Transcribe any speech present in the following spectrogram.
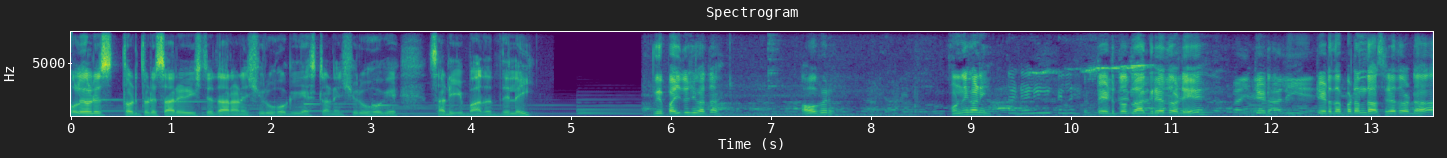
ਹੌਲੀ ਹੌਲੀ ਥੋੜੇ ਥੋੜੇ ਸਾਰੇ ਰਿਸ਼ਤੇਦਾਰਾਂ ਨੇ ਸ਼ੁਰੂ ਹੋ ਗਏ ਗੈਸਟਾਂ ਨੇ ਸ਼ੁਰੂ ਹੋ ਗਏ ਸਾਡੀ ਇਬਾਦਤ ਦੇ ਲਈ। ਵੀ ਭਾਜੀ ਤੁਸੀਂ ਖਾਧਾ? ਆਓ ਫਿਰ। ਹੁਣ ਨਹੀਂ ਖਾਣੀ? ਤੁਹਾਡੇ ਲਈ ਢਿੱਡ ਤੋਂ ਲੱਗ ਰਿਹਾ ਤੁਹਾਡੇ। ਢਿੱਡ ਢਿੱਡ ਦਾ ਬਟਨ ਦੱਸ ਰਿਹਾ ਤੁਹਾਡਾ।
